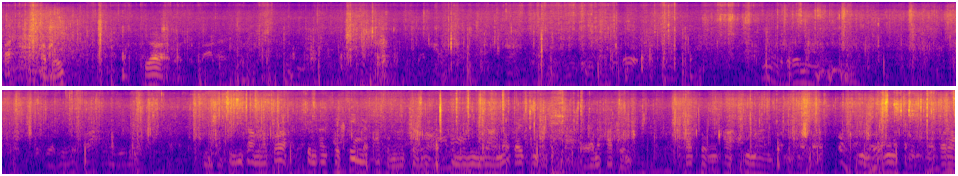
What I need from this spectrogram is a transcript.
ไปครับผมเพื่อพิธีกรรมแล้วก็เป็ นอันเสร็จสิ้นนะครับผมหลังจากเราทำวิญญาณเนาะไปถึงป่าแล้วนะครับผมพระสงฆ์พระที่มานะครับก็ที่มาตั้งแต่งนะครับก็ได้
